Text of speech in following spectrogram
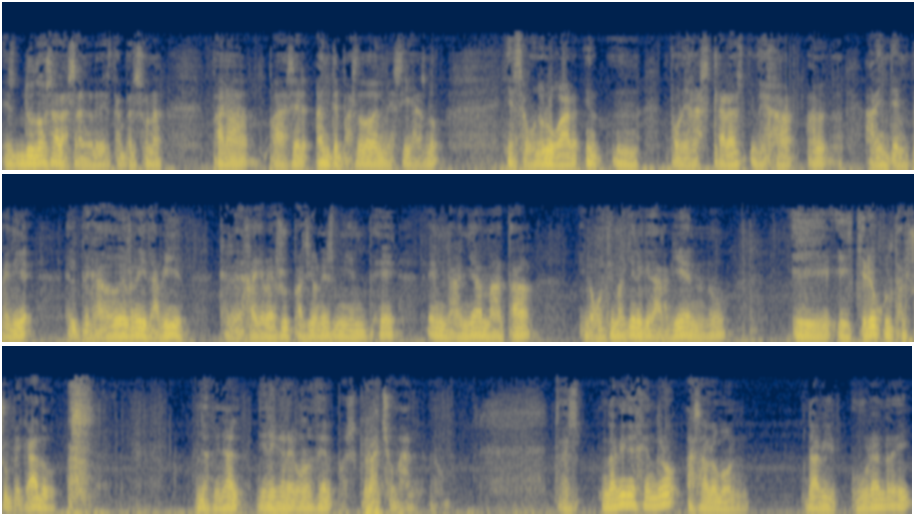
es dudosa la sangre de esta persona para, para ser antepasado del Mesías, ¿no? Y en segundo lugar, mm, pone a las claras y deja a la intemperie el pecado del rey David, que se deja llevar sus pasiones, miente, engaña, mata, y luego encima quiere quedar bien, ¿no? Y, quiere ocultar su pecado. Y al final tiene que reconocer pues que lo ha hecho mal, ¿no? Entonces, David engendró a Salomón. David, un gran rey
